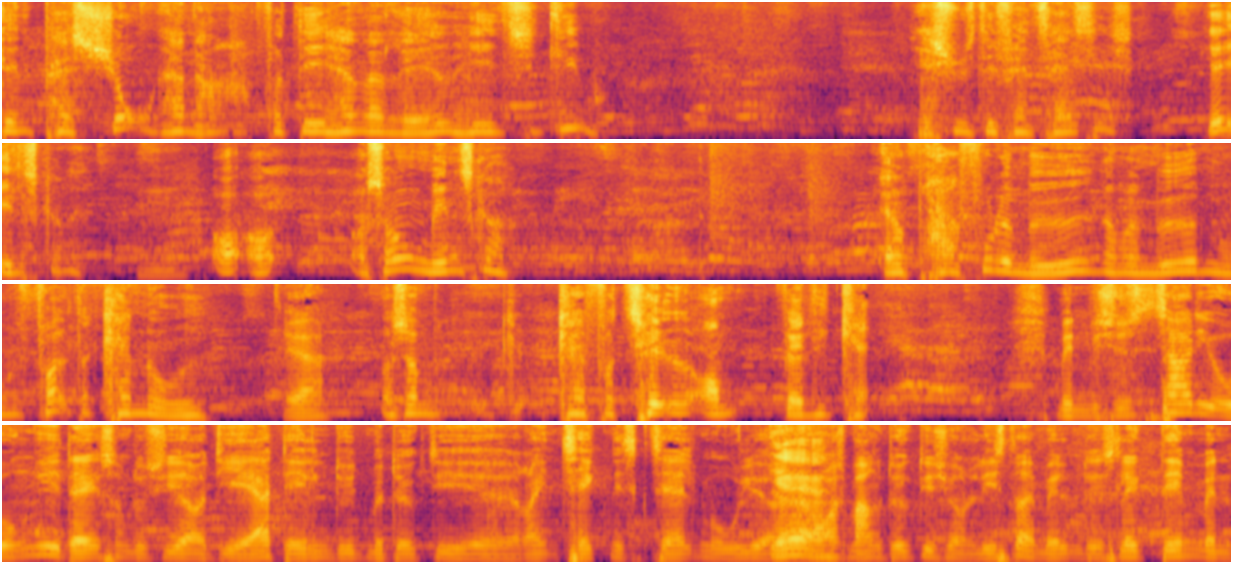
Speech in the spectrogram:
den passion, han har for det, han har lavet hele sit liv. Jeg synes, det er fantastisk. Jeg elsker det. Mm. Og, og, og sådan nogle mennesker er jo pragtfulde at møde, når man møder dem. Folk, der kan noget. Ja. Og som kan fortælle om, hvad de kan. Men hvis vi tager de unge i dag, som du siger, og de er delen dyt med dygtige, øh, rent teknisk til alt muligt, og ja. der er også mange dygtige journalister imellem, det er slet ikke det, men,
